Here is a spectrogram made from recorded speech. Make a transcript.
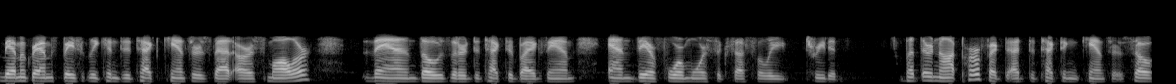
Mammograms basically can detect cancers that are smaller than those that are detected by exam and therefore more successfully treated. But they're not perfect at detecting cancers. So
